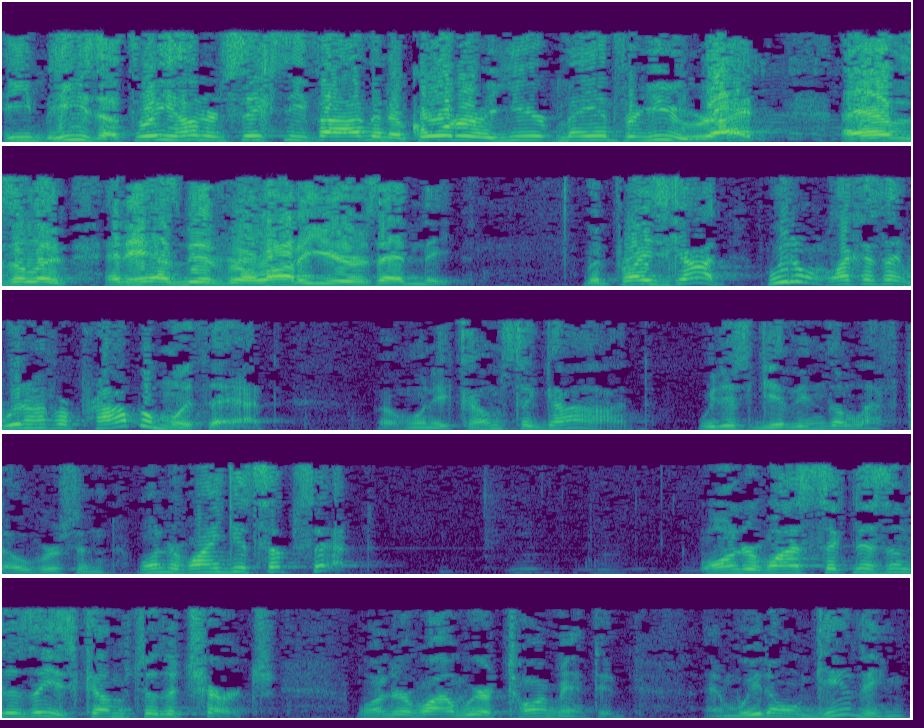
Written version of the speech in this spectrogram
He, he's a 365 and a quarter a year man for you, right? Absolutely. And he has been for a lot of years, hasn't he? But praise God. We don't, like I said, we don't have a problem with that. But when it comes to God, we just give him the leftovers and wonder why he gets upset. Wonder why sickness and disease comes to the church. Wonder why we're tormented. And we don't give him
